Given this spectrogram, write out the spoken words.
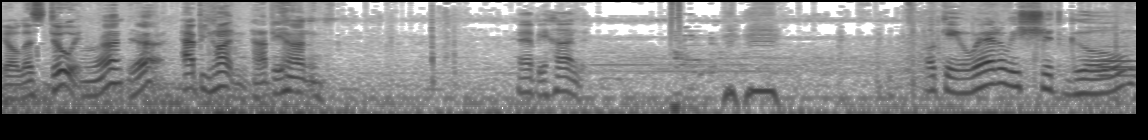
Yo, let's do it. All right? Yeah. Happy hunting. Happy hunting. Happy hunting. Okay, where we should go?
